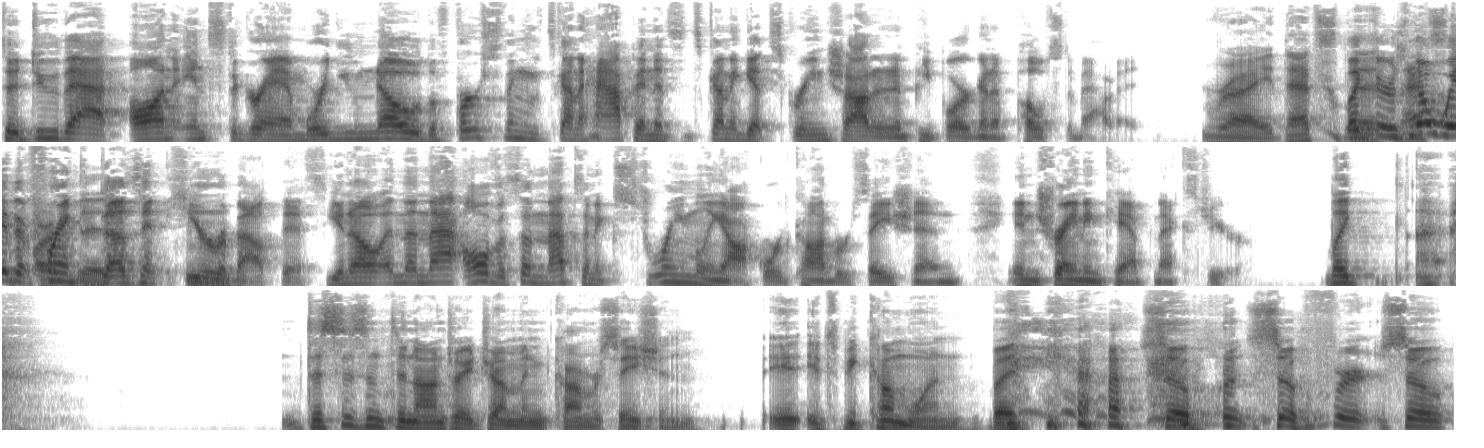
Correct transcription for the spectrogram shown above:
to do that on Instagram, where you know the first thing that's going to happen is it's going to get screenshotted and people are going to post about it. Right. That's like the, there's that's no way that Frank that, doesn't hear mm. about this, you know. And then that all of a sudden that's an extremely awkward conversation in training camp next year. Like. Uh, this isn't an Andre Drummond conversation it, it's become one. But yeah. so so for so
